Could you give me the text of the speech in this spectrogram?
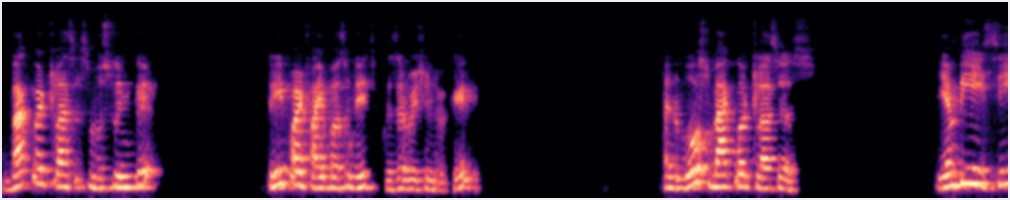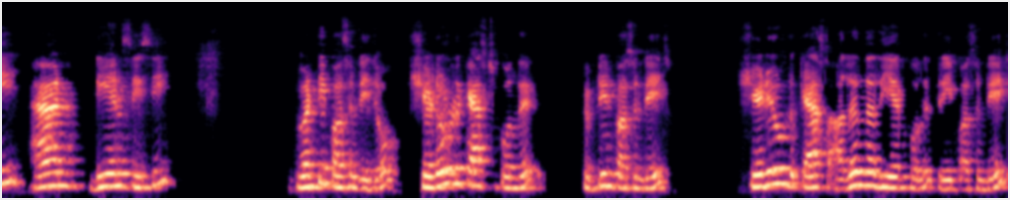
backward classes முஸ்லிம்க்கு three point five percentage reservation இருக்கு. And most backward classes MBC and DNC twenty பர்சன்டேஜும் ஷெடியூல்டு கேஸ்ட்க்கு வந்து fifteen percentage scheduled caste other இயருக்கு வந்து த்ரீ பர்சன்டேஜ்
